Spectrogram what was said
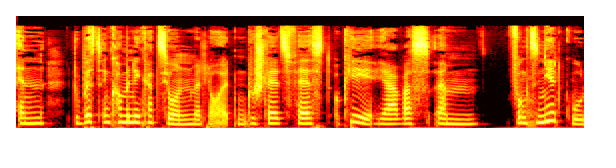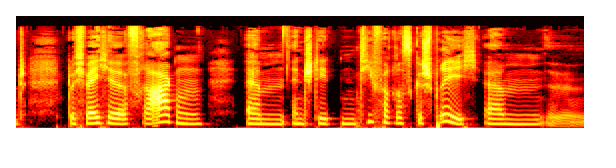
Denn du bist in Kommunikation mit Leuten. Du stellst fest, okay, ja, was ähm, funktioniert gut? Durch welche Fragen ähm, entsteht ein tieferes Gespräch. Ähm,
